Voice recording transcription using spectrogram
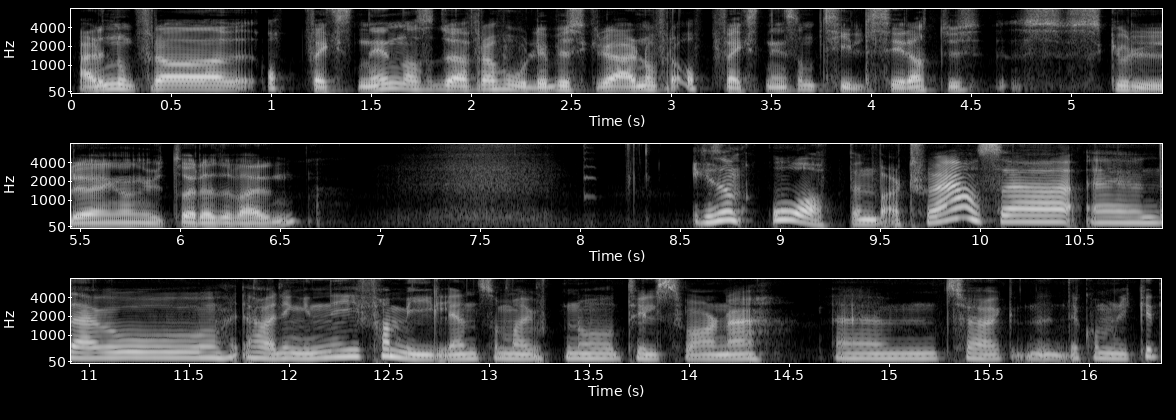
er det noe fra oppveksten din, altså du er fra Hole i Buskerud, er det noe fra oppveksten din som tilsier at du skulle en gang ut og redde verden? Ikke sånn åpenbart, tror jeg. Altså, eh, det er jo Jeg har ingen i familien som har gjort noe tilsvarende. Eh, så jeg, det kommer ikke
